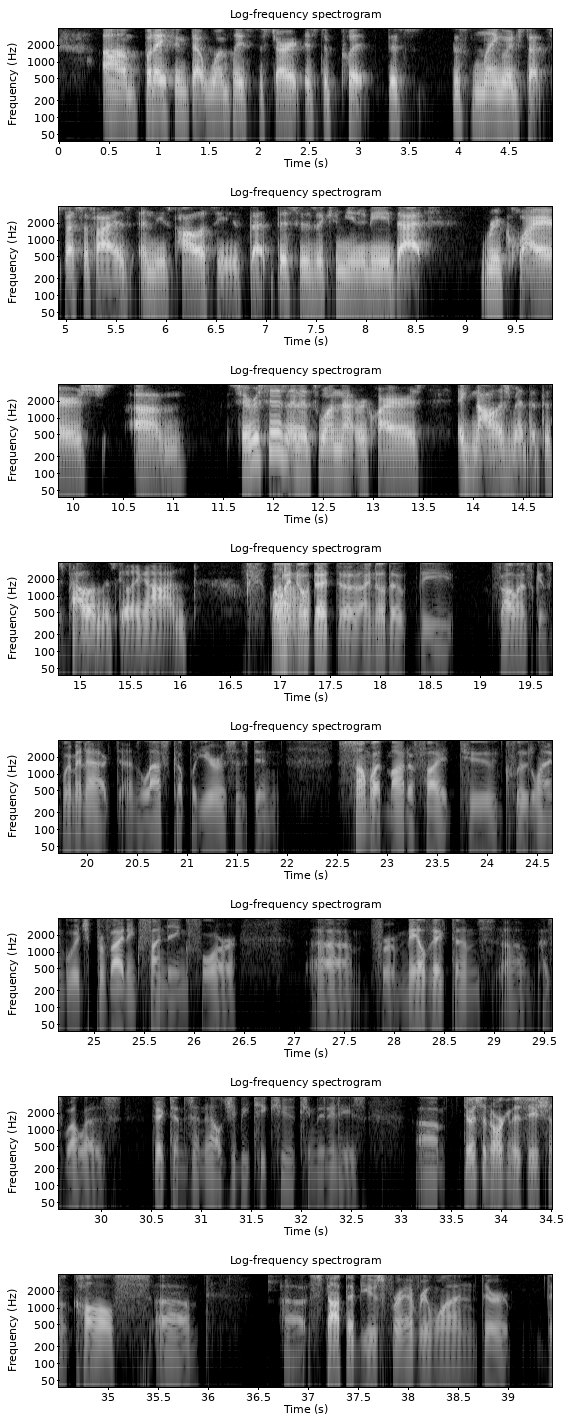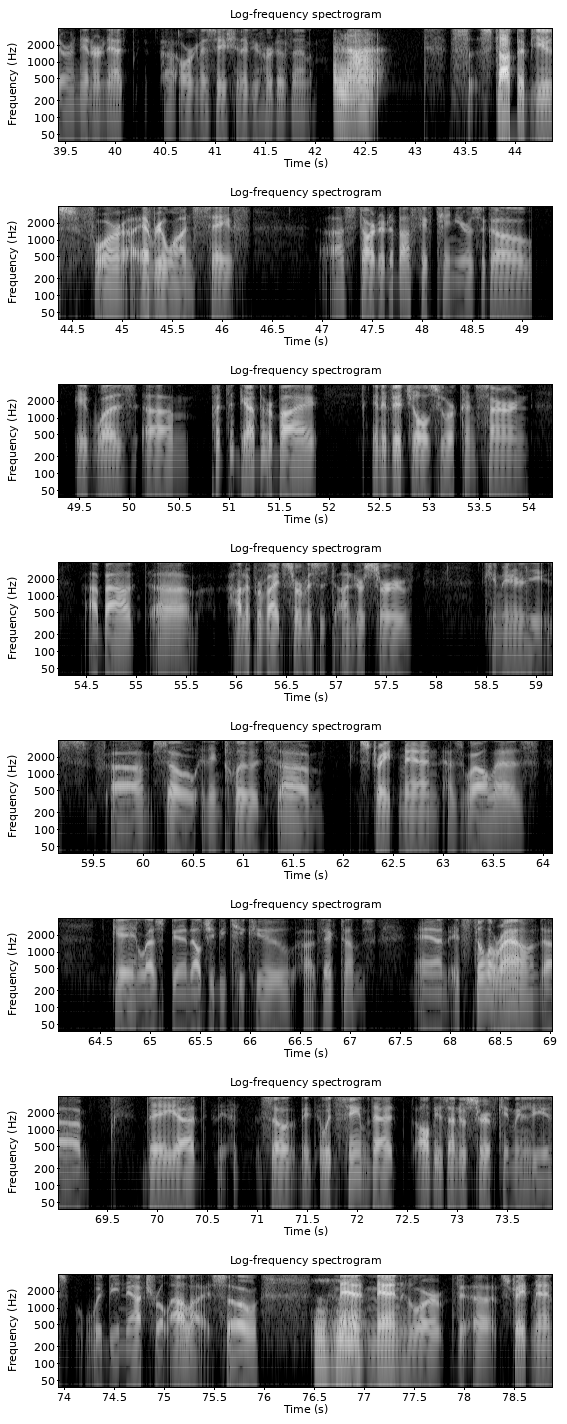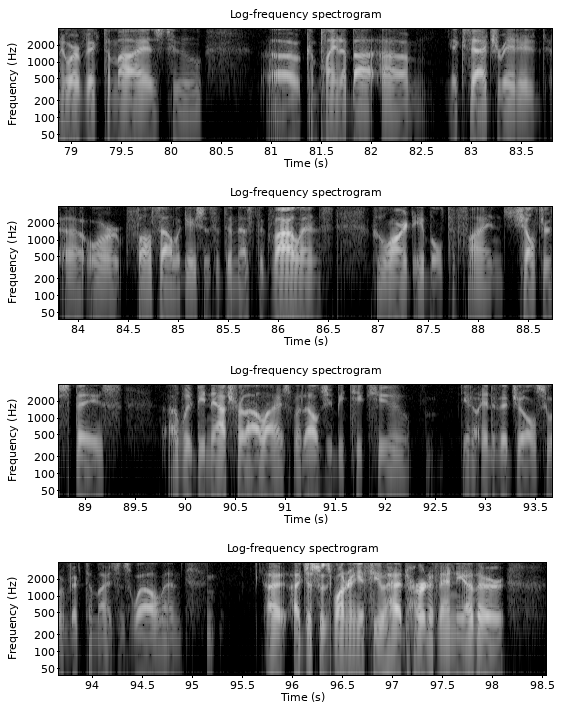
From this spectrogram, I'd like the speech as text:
Um, but I think that one place to start is to put this this language that specifies in these policies that this is a community that requires um, services and it's one that requires acknowledgement that this problem is going on. Well, uh, I know uh, that uh, I know that the Violence Against Women Act in the last couple of years has been somewhat modified to include language providing funding for um, for male victims um, as well as victims in LGBTQ communities. Um, there's an organization called um, uh, Stop Abuse for Everyone. They're they're an internet uh, organization. Have you heard of them? I'm not. Stop Abuse for Everyone Safe uh, started about 15 years ago. It was um, put together by individuals who are concerned about uh, how to provide services to underserved communities. Um, so it includes um, straight men as well as gay and lesbian, LGBTQ uh, victims, and it's still around. Uh, they uh, so it would seem that all these underserved communities would be natural allies. So mm-hmm. men, men who are uh, straight men who are victimized, who uh, complain about um, exaggerated uh, or false allegations of domestic violence, who aren't able to find shelter space uh, would be natural allies with LGBTQ, you know, individuals who are victimized as well. And I, I just was wondering if you had heard of any other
